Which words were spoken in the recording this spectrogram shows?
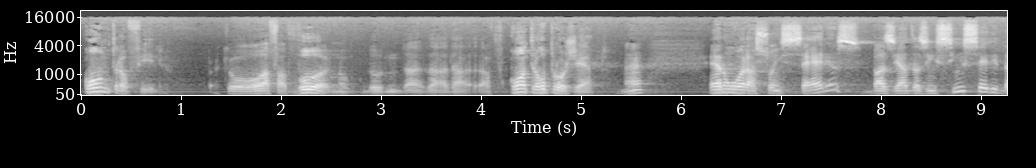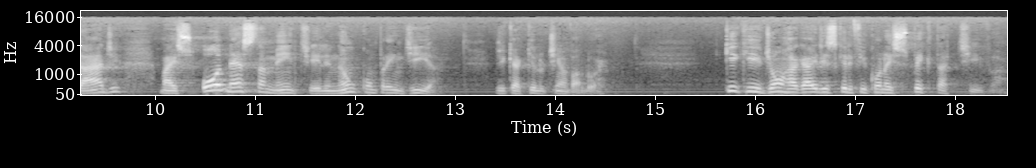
contra o filho, ou a favor, no, do, da, da, da, contra o projeto. Né? Eram orações sérias, baseadas em sinceridade, mas honestamente ele não compreendia de que aquilo tinha valor. O que, John Haggai diz que ele ficou na expectativa?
